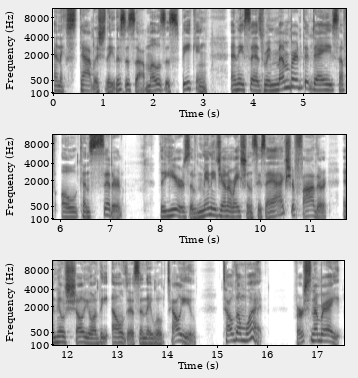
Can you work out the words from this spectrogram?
and established thee? This is uh, Moses speaking. And he says, remember the days of old, consider the years of many generations. He said, ask your father and he'll show you or the elders and they will tell you. Tell them what? Verse number eight.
